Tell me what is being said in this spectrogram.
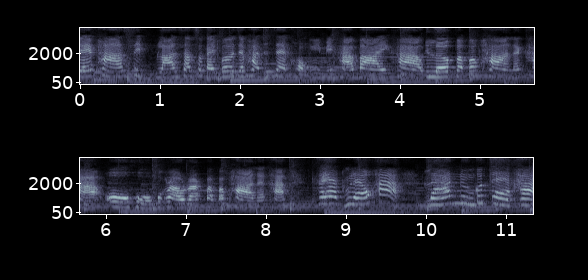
เจ๊พา 10 ล้านซับสไครเบอร์เจ๊พาจะแจกของอีกไหมคะ บายค่ะเลิฟปะปะพานะคะ โอ้โห พวกเรารักปะปะพานะคะ แจกอยู่แล้วค่ะ ล้านหนึ่งก็แจกค่ะ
